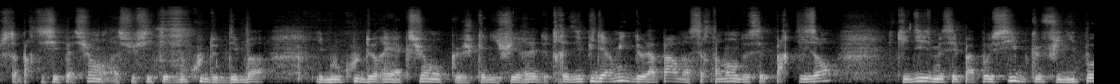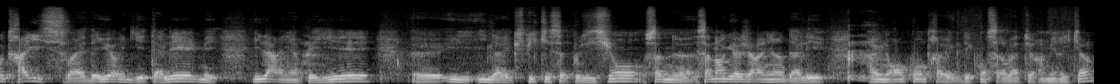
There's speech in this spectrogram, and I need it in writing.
sa participation a suscité beaucoup de débats et beaucoup de réactions que je qualifierais de très épidermiques de la part d'un certain nombre de ses partisans qui disent mais c'est pas possible que Philippot trahisse. D'ailleurs il y est allé mais il a rien payé, euh, il, a expliqué sa position, ça n'engage à rien d'aller à une rencontre avec des conservateurs américains.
